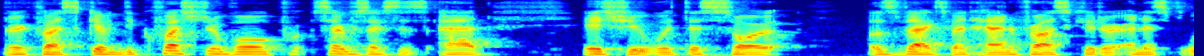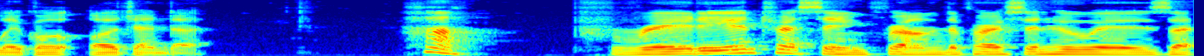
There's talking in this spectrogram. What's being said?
request given the questionable circumstances at issue with this Soros-backed Manhattan prosecutor and his political agenda. Huh. Pretty interesting from the person who is uh,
